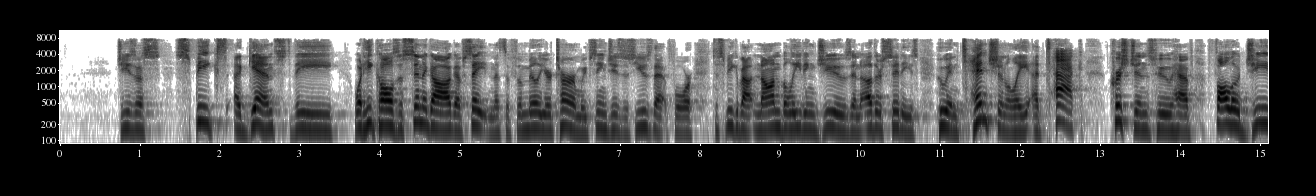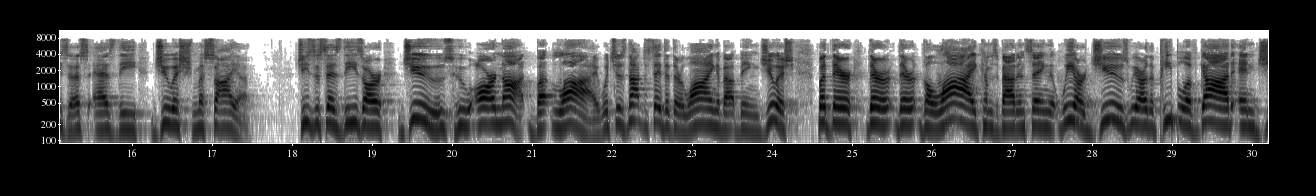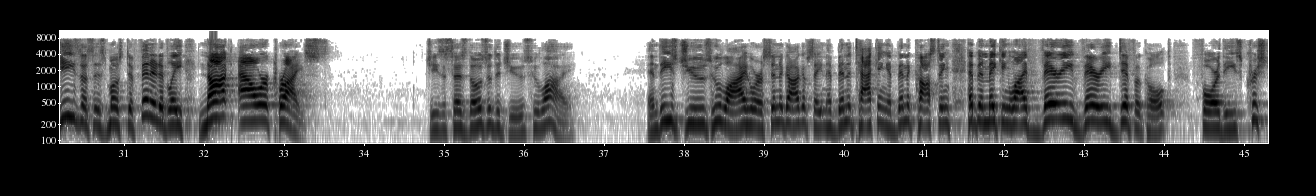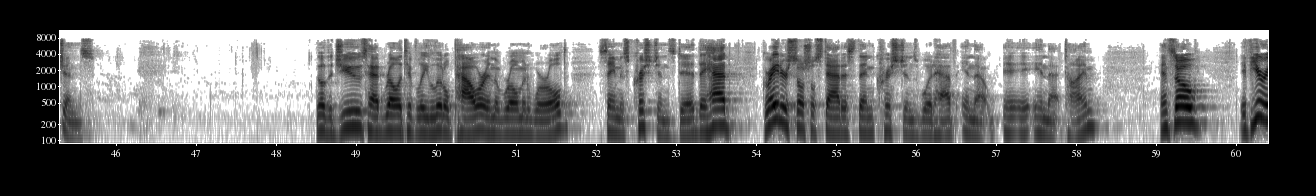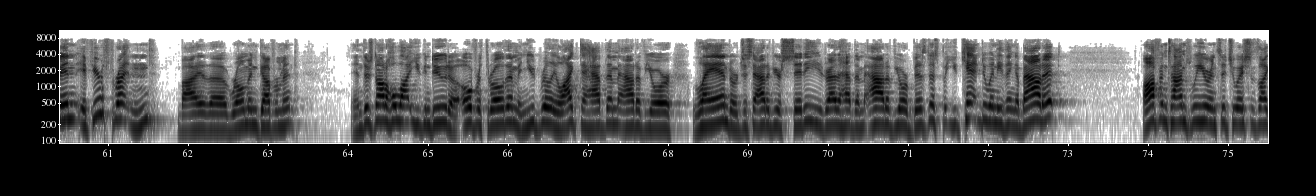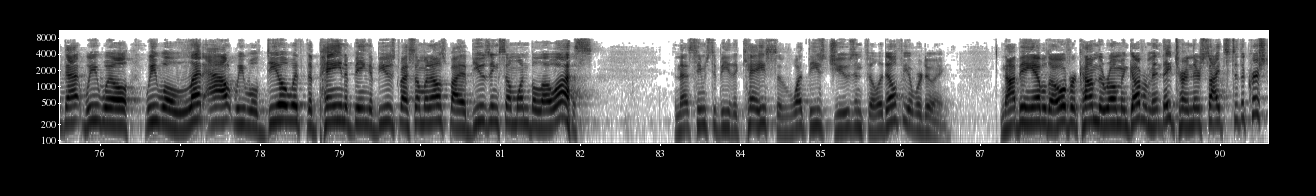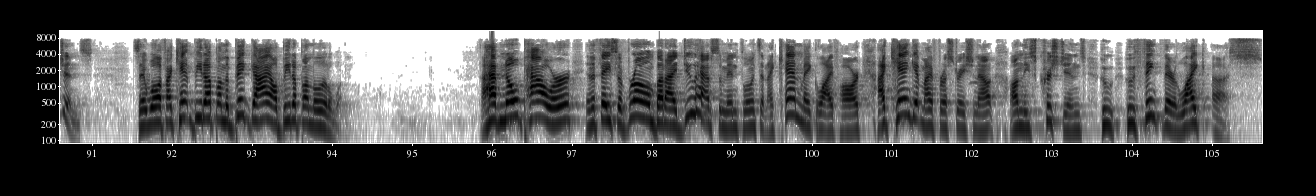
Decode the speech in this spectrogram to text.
Jesus speaks against the what he calls a synagogue of Satan. That's a familiar term. We've seen Jesus use that for to speak about non-believing Jews in other cities who intentionally attack Christians who have followed Jesus as the Jewish Messiah. Jesus says these are Jews who are not, but lie, which is not to say that they're lying about being Jewish, but they're, they're, they're, the lie comes about in saying that we are Jews, we are the people of God, and Jesus is most definitively not our Christ. Jesus says those are the Jews who lie. And these Jews who lie, who are a synagogue of Satan, have been attacking, have been accosting, have been making life very, very difficult for these Christians. Though the Jews had relatively little power in the Roman world, same as Christians did, they had greater social status than Christians would have in that, in that time. And so, if you're, in, if you're threatened by the Roman government, and there's not a whole lot you can do to overthrow them, and you'd really like to have them out of your land or just out of your city. You'd rather have them out of your business, but you can't do anything about it. Oftentimes we are in situations like that. We will, we will let out, we will deal with the pain of being abused by someone else by abusing someone below us. And that seems to be the case of what these Jews in Philadelphia were doing. Not being able to overcome the Roman government, they turned their sights to the Christians. Say, well, if I can't beat up on the big guy, I'll beat up on the little one. I have no power in the face of Rome, but I do have some influence and I can make life hard. I can get my frustration out on these Christians who, who think they're like us.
